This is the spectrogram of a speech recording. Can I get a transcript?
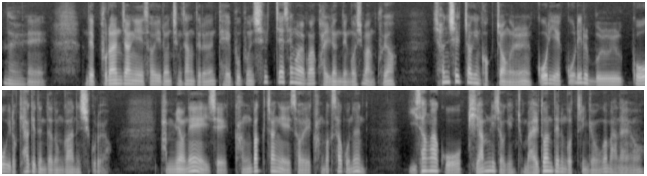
네. 예. 근데 불안 장애에서 이런 증상들은 대부분 실제 생활과 관련된 것이 많고요. 현실적인 걱정을 꼬리에 꼬리를 물고 이렇게 하게 된다던가 하는 식으로요. 반면에 이제 강박 장애에서의 강박 사고는 이상하고 비합리적인 좀 말도 안 되는 것들인 경우가 많아요.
